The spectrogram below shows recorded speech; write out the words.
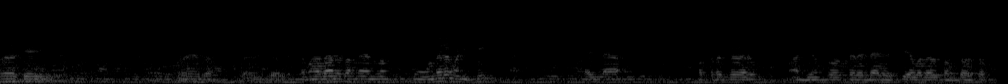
റോക്കെ സമാധാന സമ്മേളനം മൂന്നര മണിക്ക് എല്ലാ മാധ്യമപ്രവർത്തകരെല്ലാം എത്തിയ വളരെ സന്തോഷം.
